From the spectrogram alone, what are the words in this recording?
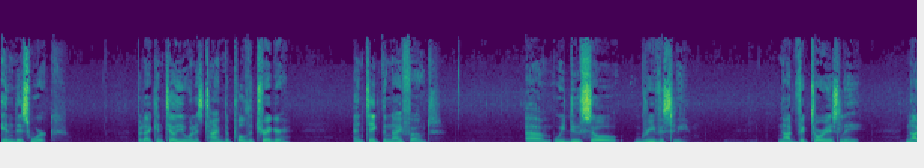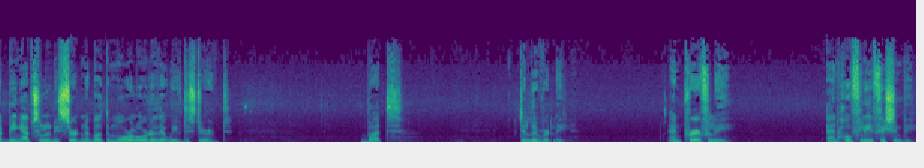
in this work. But I can tell you when it's time to pull the trigger and take the knife out, um, we do so grievously, not victoriously, not being absolutely certain about the moral order that we've disturbed, but deliberately and prayerfully and hopefully efficiently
